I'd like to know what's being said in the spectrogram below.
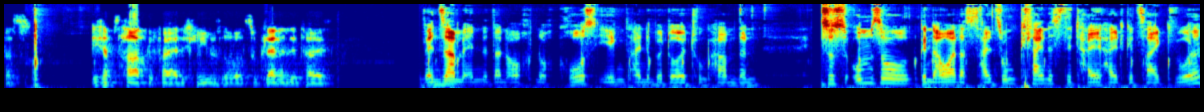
Das ich hab's hart gefeiert. Ich liebe sowas, so kleine Details. Wenn sie am Ende dann auch noch groß irgendeine Bedeutung haben, dann ist es umso genauer, dass halt so ein kleines Detail halt gezeigt wurde.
